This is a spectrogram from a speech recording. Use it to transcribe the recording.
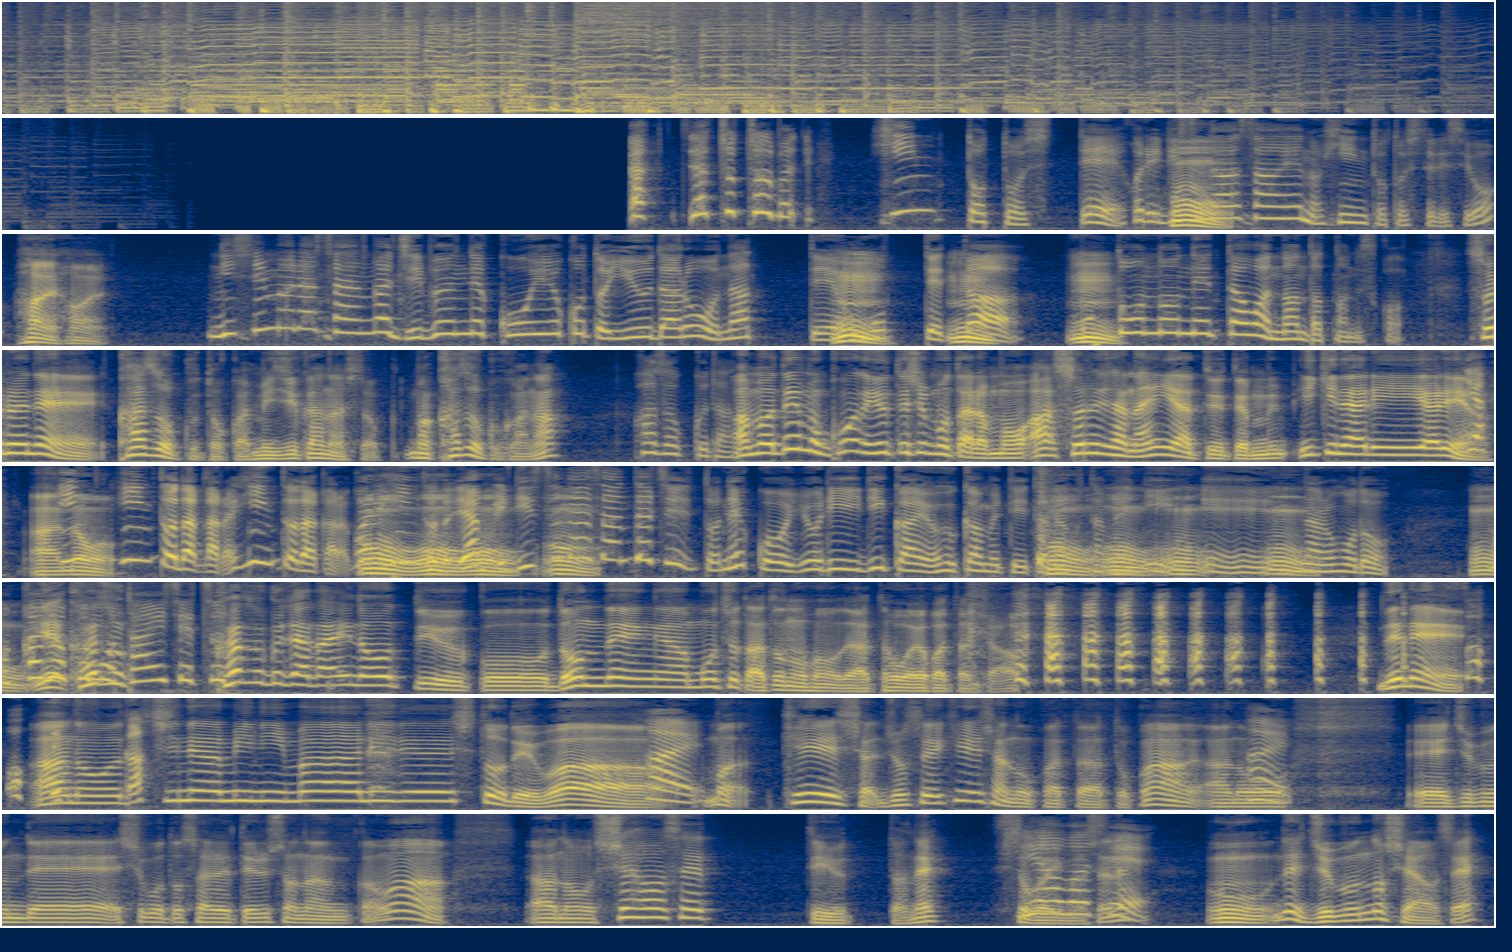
じゃあちょちょっと待ってヒントとしてこれリスナーさんへのヒントとしてですよ、はいはい。西村さんが自分でこういうこと言うだろうなって思ってたうん。うん。元のネタは何だったんですか、それね家族とか身近な人まあ家族かな？家族だ。あまあでもここで言ってしもったらもうあそれじゃないやって言っていきなりやるやん。あのヒントだからヒントだから。これヒントうんうんうんだやっぱりリスナーさんたちとねこうより理解を深めていただくために、なるほど、うん。まあ、家族も大切。家族じゃないのっていうこうどんでんがもうちょっと後の方であった方が良かったんちゃう？でねあのちなみに周りで人では、はい。まあ、経営者女性経営者の方とかあの、はい。えー自分で仕事されてる人なんかはあの幸せって言ったね人がいま幸したね。せ。うん、で自分の幸せ、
